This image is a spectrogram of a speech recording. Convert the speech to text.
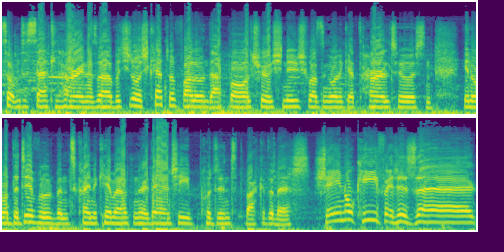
something to settle her in as well. But you know, she kept on following that ball through. She knew she wasn't going to get the hurl to it, and you know, the devilment kind of came out in her there, and she put it into the back of the net. Shane O'Keefe, it is a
